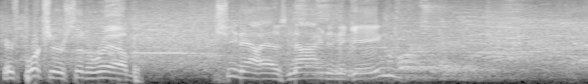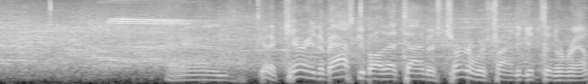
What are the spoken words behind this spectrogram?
Here's Borchers to the rim. She now has nine in the game. And going to carry the basketball that time as Turner was trying to get to the rim.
